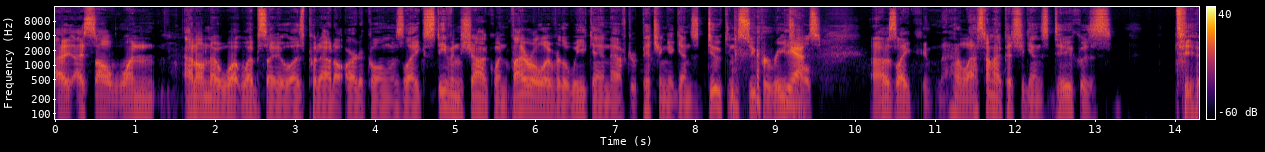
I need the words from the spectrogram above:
I, I, saw one, I don't know what website it was, put out an article and was like, Stephen Schoch went viral over the weekend after pitching against Duke in super regionals. yeah. I was like, the last time I pitched against Duke was two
